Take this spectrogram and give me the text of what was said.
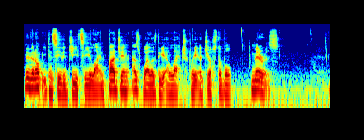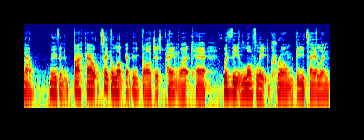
Moving up, you can see the GT line badging as well as the electrically adjustable mirrors. Now, moving back out, take a look at the gorgeous paintwork here with the lovely chrome detailing.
